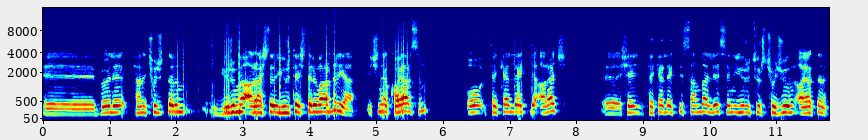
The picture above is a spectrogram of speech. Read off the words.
e, böyle hani çocukların yürüme araçları, yürüteçleri vardır ya içine koyarsın o tekerlekli araç e, şey tekerlekli sandalye seni yürütür çocuğun ayaklarını.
